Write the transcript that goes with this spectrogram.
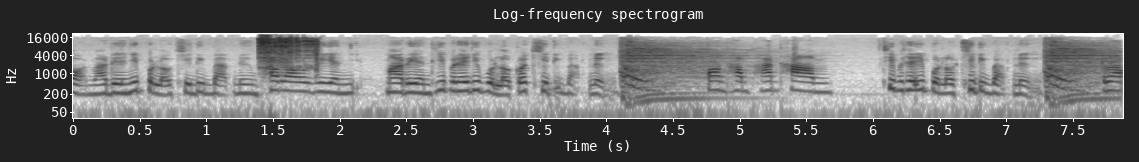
ก่อนมาเรียนญี่ปุ่นเราคิดอีกแบบหนึ่งพอเราเรียนมาเรียนที่ประเทศญี่ปุ่นเราก็คิดอีกแบบหนึ่งตอนทำพาร์ทไทม์ ที่ประเทศญี่ปุ่นเราคิดอีกแบบหนึ่ง เรา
